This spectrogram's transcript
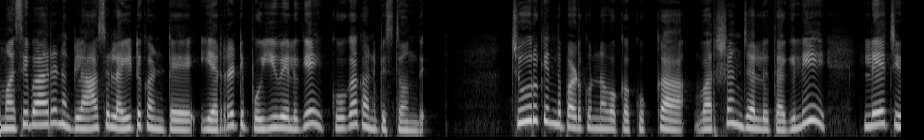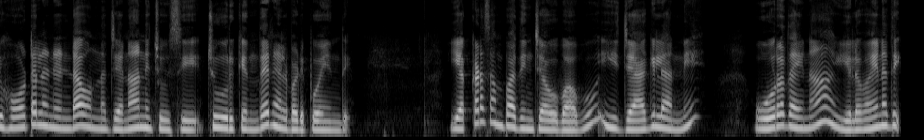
మసిబారిన గ్లాసు లైటు కంటే ఎర్రటి పొయ్యి వెలుగే ఎక్కువగా కనిపిస్తోంది. చూరు కింద పడుకున్న ఒక కుక్క వర్షం జల్లు తగిలి లేచి హోటల్ నిండా ఉన్న జనాన్ని చూసి చూరు కిందే నిలబడిపోయింది. ఎక్కడ సంపాదించావు బాబు ఈ జాగిలాన్ని? ఊరదైనా ఇలవైనది.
